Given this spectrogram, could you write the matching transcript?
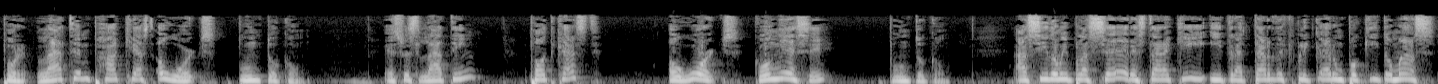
por latinpodcastawards.com. Eso es Latin Podcast Awards con S.com. Ha sido mi placer estar aquí y tratar de explicar un poquito más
